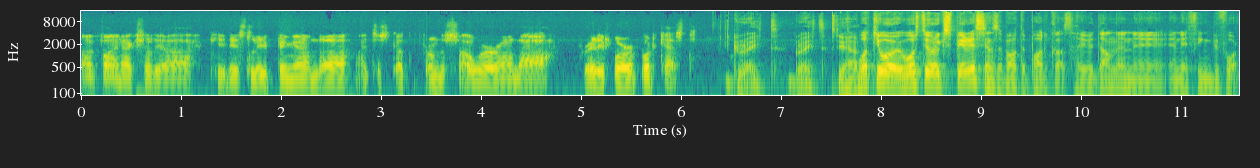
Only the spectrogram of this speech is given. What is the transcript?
I'm fine actually. Uh, kid is sleeping and uh, I just got from the shower and uh, ready for a podcast. Great, great. Do you have? What your what's your experience about the podcast? Have you done any, anything before?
